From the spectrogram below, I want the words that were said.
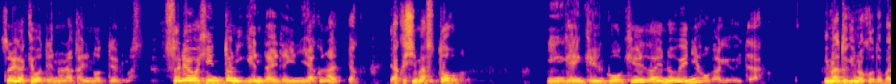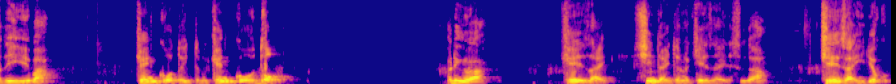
それが経典の中に載っております。それをヒントに現代的に訳な訳しますと人間健康経済の上におかげをいただく。今時の言葉で言えば健康といっても健康度。あるいは経済。信頼というのは経済ですが経済力。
